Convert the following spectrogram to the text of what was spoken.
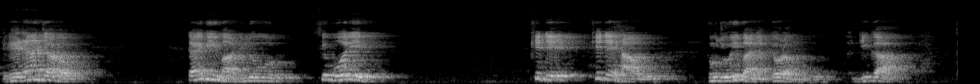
တကယ်တမ်းကျတော့တိုင်းပြည်မှာဒီလိုစစ်ပွဲတွေ ဖြစ်တဲ့ဖြစ်တဲ့ဟာကိုလူလူရေးပါညာပြောတာမဟုတ်ဘူး။အဓိကသ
